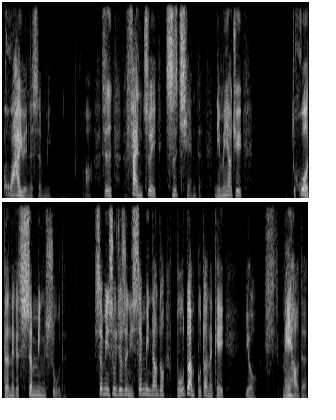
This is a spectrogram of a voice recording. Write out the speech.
花园的生命啊，是犯罪之前的。你们要去获得那个生命树的生命树，就是你生命当中不断不断的可以有美好的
